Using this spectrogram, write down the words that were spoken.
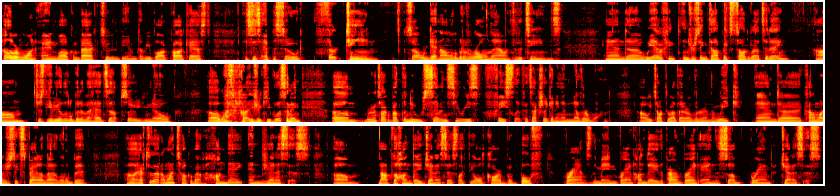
Hello, everyone, and welcome back to the BMW Blog Podcast. This is episode 13. So, we're getting on a little bit of a roll now into the teens. And uh, we have a few interesting topics to talk about today. Um, just to give you a little bit of a heads up so you know uh, whether or not you should keep listening, um, we're going to talk about the new 7 Series facelift. It's actually getting another one. Uh, we talked about that earlier in the week, and uh, kind of want to just expand on that a little bit. Uh, after that, I want to talk about Hyundai and Genesis. Um, not the Hyundai Genesis like the old car, but both brands the main brand Hyundai, the parent brand, and the sub brand Genesis.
